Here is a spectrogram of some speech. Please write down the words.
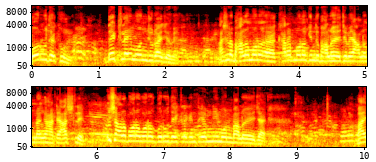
গরু দেখুন দেখলেই মন জুড়াই যাবে। আসলে ভালো মন খারাপ মনও কিন্তু ভালো হয়ে যাবে আলমডাঙ্গা হাটে আসলে। বিশাল বড় বড় গরু দেখলে কিন্তু এমনি মন ভালো হয়ে যায়। ভাই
